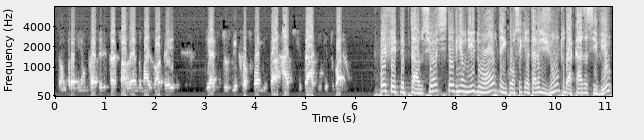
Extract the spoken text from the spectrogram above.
Então, para mim é um prazer estar falando mais uma vez diante dos microfones da Rádio Cidade. Perfeito, deputado. O senhor esteve reunido ontem com o secretário adjunto da Casa Civil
